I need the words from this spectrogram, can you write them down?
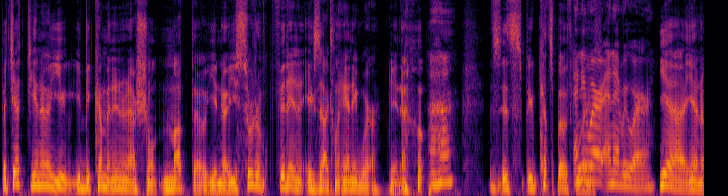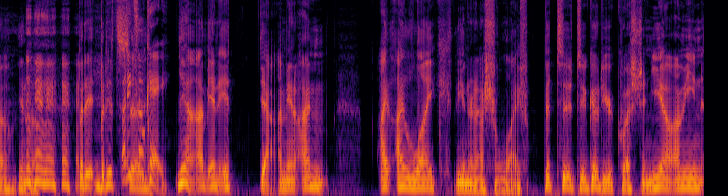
But yet, you know, you you become an international mutt, though. You know, you sort of fit in exactly anywhere. You know, uh-huh. it's, it's it cuts both Anywhere ways. and everywhere. Yeah, you know, you know. but it but it's But it's uh, okay. Yeah, I mean it. Yeah, I mean I'm. I, I like the international life. But to, to go to your question, yeah, I mean,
